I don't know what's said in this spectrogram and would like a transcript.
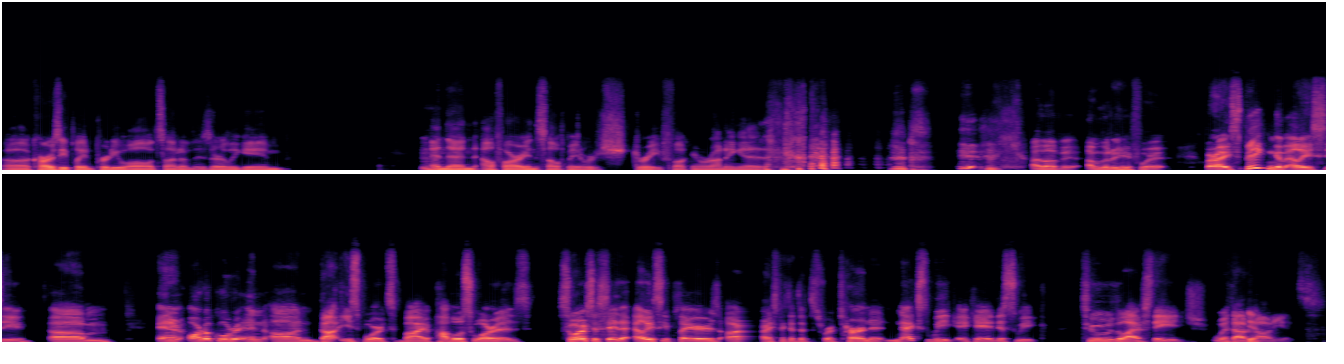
Uh Carzzy played pretty well outside of his early game. Mhm. And then Alphari and Selfmade were straight fucking running it. I love it. I'm literally here for it. But all right, speaking of LAC, um, in an article written on Dot Esports by Pablo Suarez, sources say that LEC players are expected to return it next week, aka this week, to the live stage without an audience.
